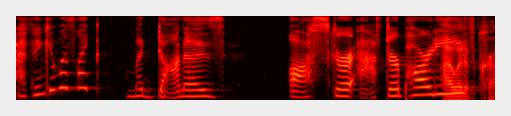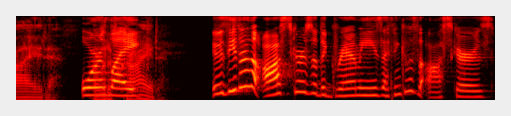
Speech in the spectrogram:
I think it was like Madonna's Oscar after party. I would have cried. Or like- cried. it was either the Oscars or the Grammys. I think it was the Oscars.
